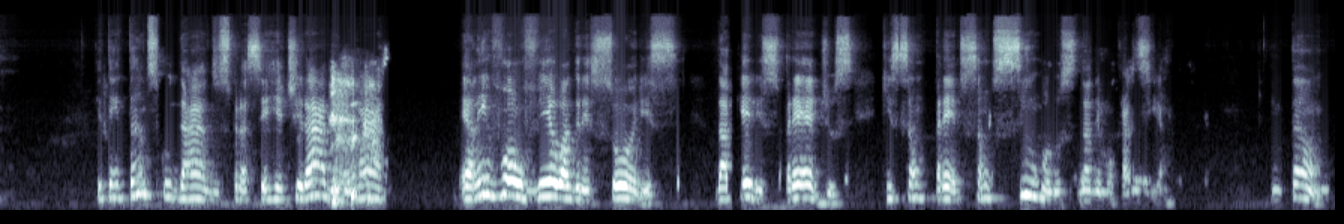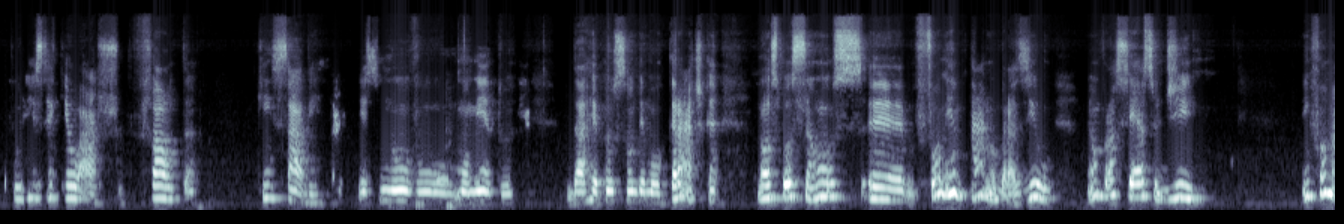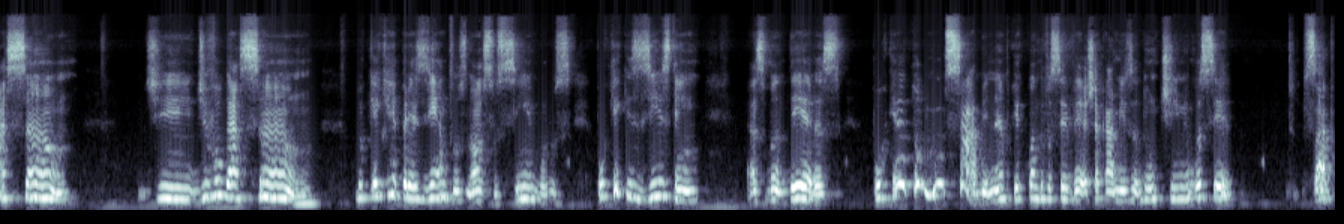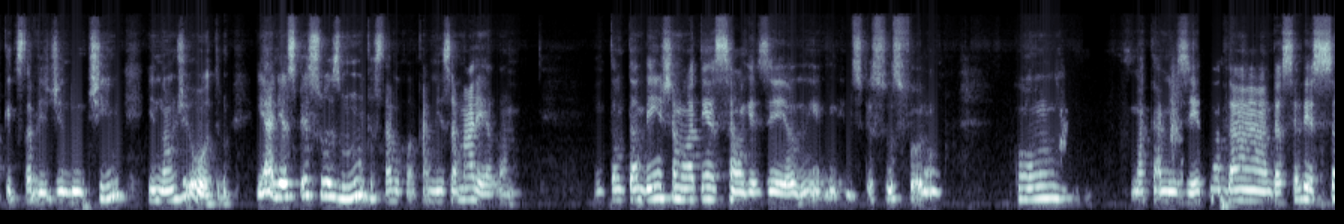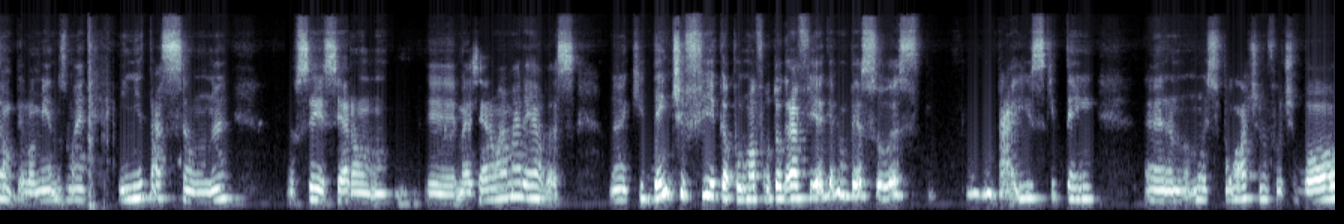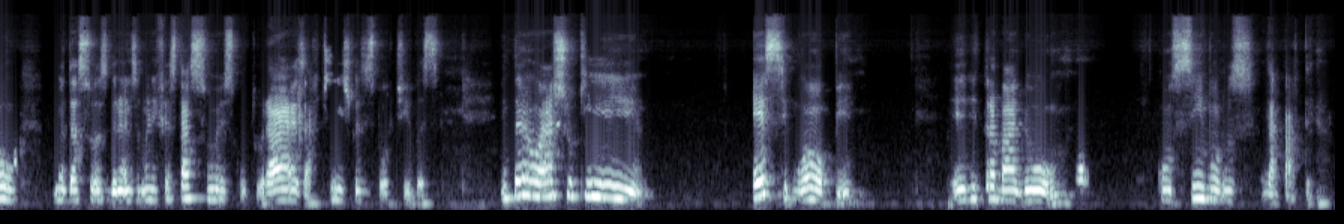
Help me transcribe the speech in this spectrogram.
que tem tantos cuidados para ser retirada do mar, ela envolveu agressores daqueles prédios que são prédios, são símbolos da democracia. Então, por isso é que eu acho, falta, quem sabe, esse novo momento da revolução democrática, nós possamos é, fomentar no Brasil é um processo de informação, de divulgação do que, que representa os nossos símbolos, por que, que existem as bandeiras, porque todo mundo sabe, né? Porque quando você veste a camisa de um time, você sabe porque que está vestindo um time e não de outro. E ali as pessoas, muitas, estavam com a camisa amarela. Então, também chamou a atenção, quer dizer, as pessoas foram com uma camiseta da, da seleção, pelo menos uma imitação, né? Não sei se eram, é, mas eram amarelas, né? que identifica por uma fotografia que eram pessoas, um país que tem é, no esporte, no futebol, uma das suas grandes manifestações culturais, artísticas, esportivas. Então, eu acho que esse golpe ele trabalhou com símbolos da pátria.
